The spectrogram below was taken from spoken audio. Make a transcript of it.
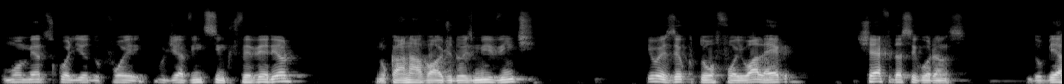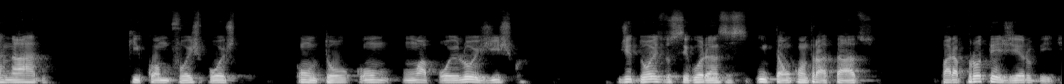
O momento escolhido foi o dia 25 de fevereiro, no carnaval de 2020, e o executor foi o Alegre, chefe da segurança do Bernardo, que, como foi exposto, contou com um apoio logístico de dois dos seguranças então contratados para proteger o BID.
